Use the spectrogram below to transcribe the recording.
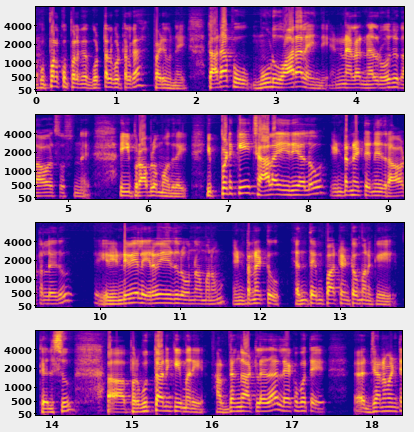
కుప్పలు కుప్పలుగా గుట్టలు గుట్టలుగా పడి ఉన్నాయి. దాదాపు మూడు వారాలు అయింది నెల నెల రోజులు కావాల్సి వస్తున్నాయి. ఈ ప్రాబ్లం మొదలై ఇప్పటికీ చాలా ఏరియాలో ఇంటర్నెట్ అనేది రావటం లేదు. రెండు వేల ఇరవై ఐదులో ఉన్నాం మనం. ఇంటర్నెట్ ఎంత ఇంపార్టెంటో మనకి తెలుసు. ప్రభుత్వానికి మరి అర్థం కావట్లేదా? లేకపోతే జనం అంటే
